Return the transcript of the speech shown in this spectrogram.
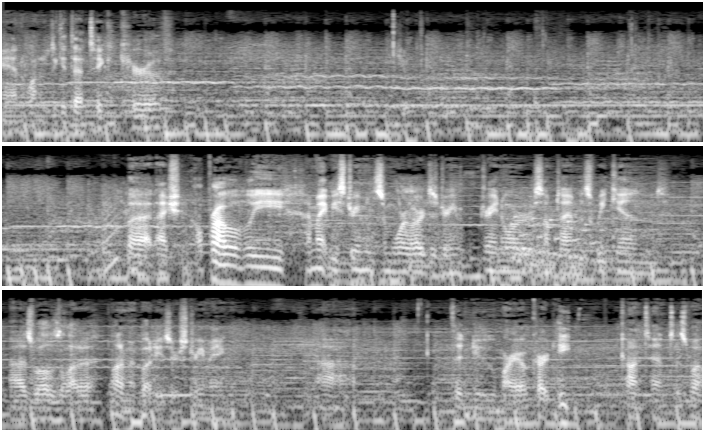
and wanted to get that taken care of. But I should. I'll probably. I might be streaming some Warlords of Dream Draenor sometime this weekend, uh, as well as a lot of a lot of my buddies are streaming uh, the new Mario Kart 8 content as well.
